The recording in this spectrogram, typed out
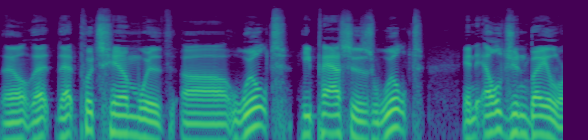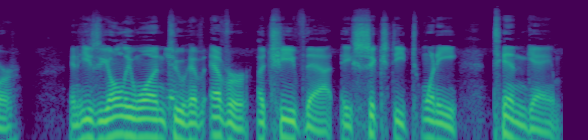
well, that that puts him with uh, Wilt. He passes Wilt and Elgin Baylor, and he's the only one to have ever achieved that a 60-20-10 game.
